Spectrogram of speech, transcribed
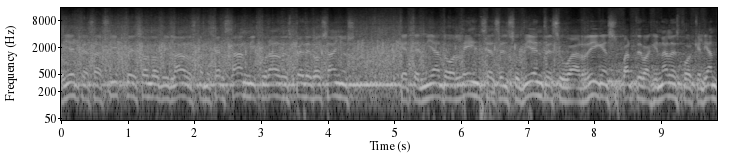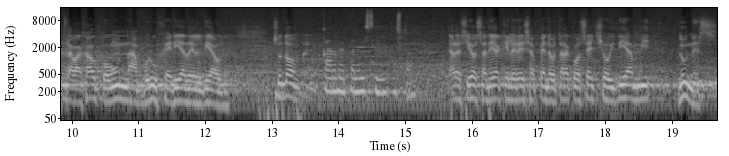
Oyentes, así pues son los milagros. Esta mujer sana y curada después de dos años que tenía dolencias en su vientre, su barriga, en sus partes vaginales, porque le han trabajado con una brujería del diablo. Su nombre. Carmen Palestina, pastor. Ya recibió sanidad que la iglesia Pentecostal cosecha hoy día, mi, lunes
